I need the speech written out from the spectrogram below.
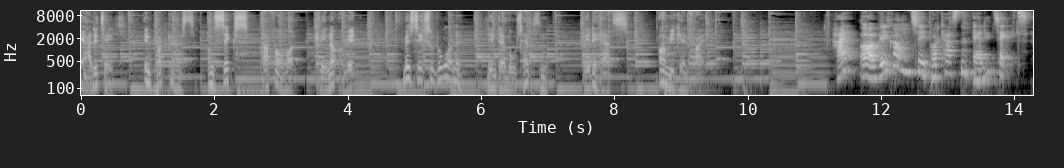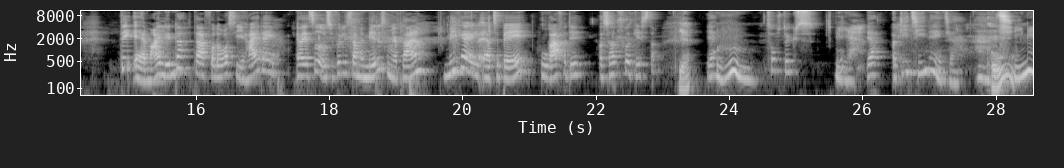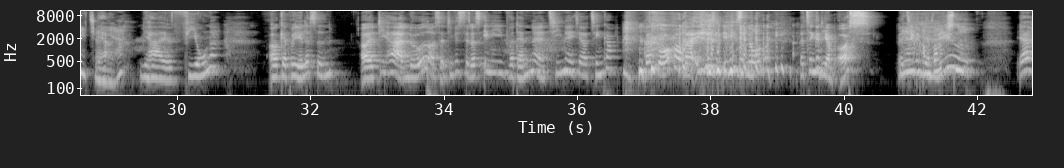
Ærligt talt. En podcast om sex, parforhold, kvinder og mænd. Med seksologerne Linda Moos Hansen, Mette Hertz og Michael Frey. Hej og velkommen til podcasten Ærligt Talt. Det er mig, Linda, der får lov at sige hej i dag. Og jeg sidder jo selvfølgelig sammen med Mette, som jeg plejer. Michael er tilbage. Hurra for det. Og så har du fået gæster. Ja. Ja, Uh, to styks. ja. Ja, og de er teenager. Uh. Teenager, Ja. ja. Vi har øh, Fiona og Gabriella siddende. Og de har lovet os, at de vil sætte os ind i, hvordan øh, teenager tænker. Hvad foregår der i, i sådan nogle? Hvad tænker de om os? Hvad Ja, tænker de om om, voksne. livet? Ja,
